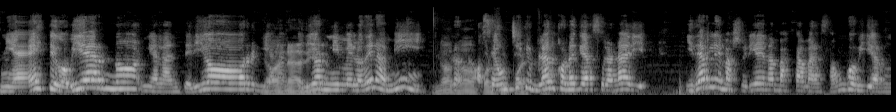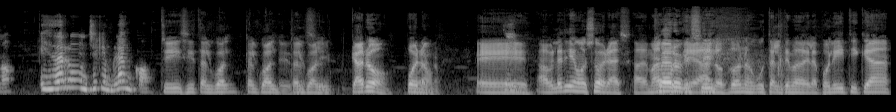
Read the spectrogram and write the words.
Ni a este gobierno, ni al anterior, ni No, al a anterior, nadie. ni me lo den a mí. No, o sea, un cheque en blanco no hay que dárselo a nadie. Y darle mayoría en ambas cámaras a un gobierno es darle un cheque en blanco. Sí, sí, tal cual, tal cual, Eso tal cual. sí. Caro, bueno, Bueno. eh, hablaríamos horas, además Claro porque que a sí. los dos nos gusta el tema de la política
